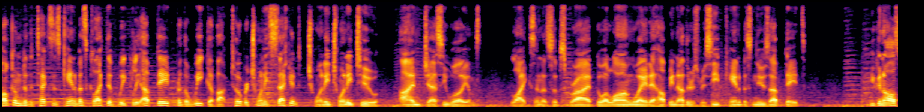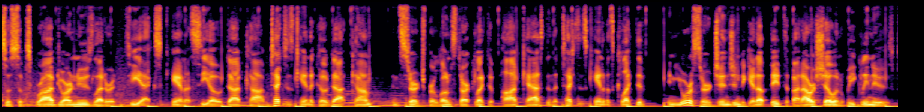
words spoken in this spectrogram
welcome to the Texas Cannabis Collective weekly update for the week of October 22nd, 2022. I'm Jesse Williams. Likes and a subscribe go a long way to helping others receive cannabis news updates. You can also subscribe to our newsletter at txcannaco.com, texascannaco.com, and search for Lone Star Collective Podcast and the Texas Cannabis Collective in your search engine to get updates about our show and weekly news.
